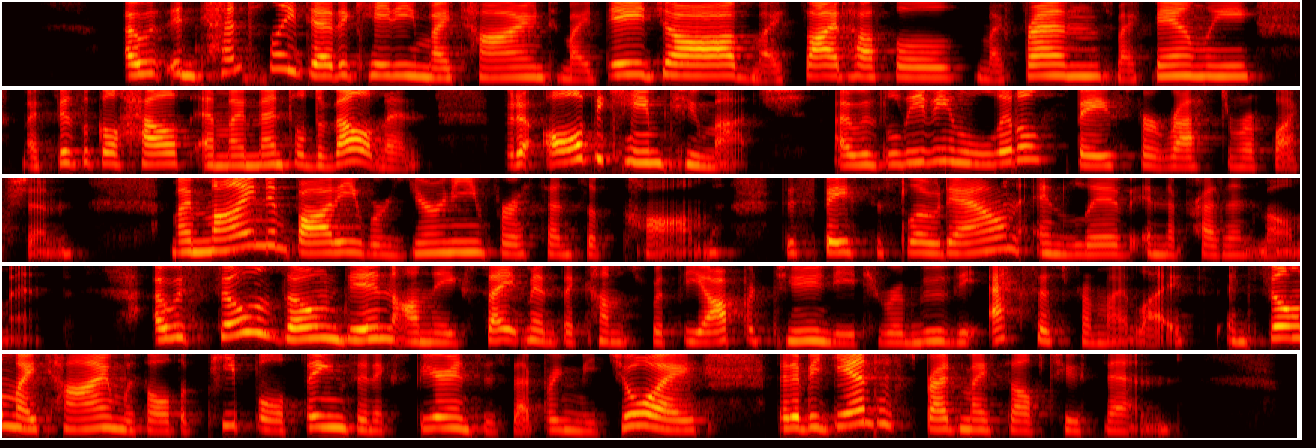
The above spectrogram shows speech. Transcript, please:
I was intentionally dedicating my time to my day job, my side hustles, my friends, my family, my physical health, and my mental development, but it all became too much. I was leaving little space for rest and reflection. My mind and body were yearning for a sense of calm, the space to slow down and live in the present moment. I was so zoned in on the excitement that comes with the opportunity to remove the excess from my life and fill my time with all the people, things, and experiences that bring me joy that I began to spread myself too thin.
